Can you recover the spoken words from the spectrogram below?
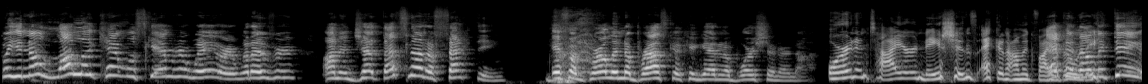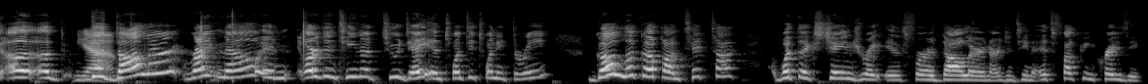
But you know, Lala Kent will scam her way or whatever on a jet. That's not affecting if a girl in Nebraska can get an abortion or not, or an entire nation's economic viability. Economic thing. Uh, uh, yeah. The dollar right now in Argentina today in 2023. Go look up on TikTok what the exchange rate is for a dollar in Argentina. It's fucking crazy.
